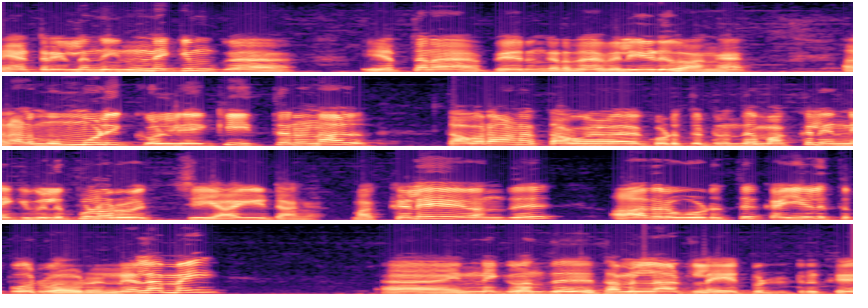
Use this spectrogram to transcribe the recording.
நேற்றையிலேருந்து இன்றைக்கும் எத்தனை பேருங்கிறத வெளியிடுவாங்க. அதனால் மும்மொழி கொள்கைக்கு இத்தனை நாள் தவறான தகவலை கொடுத்துட்டு இருந்து மக்கள் இன்னைக்கு விழிப்புணர்வு வச்சு ஆகிட்டாங்க. மக்களே வந்து ஆதரவு கொடுத்து கையெழுத்து போடுற ஒரு நிலைமை இன்னைக்கு வந்து தமிழ்நாட்டில் ஏற்பட்டுட்டு இருக்கு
